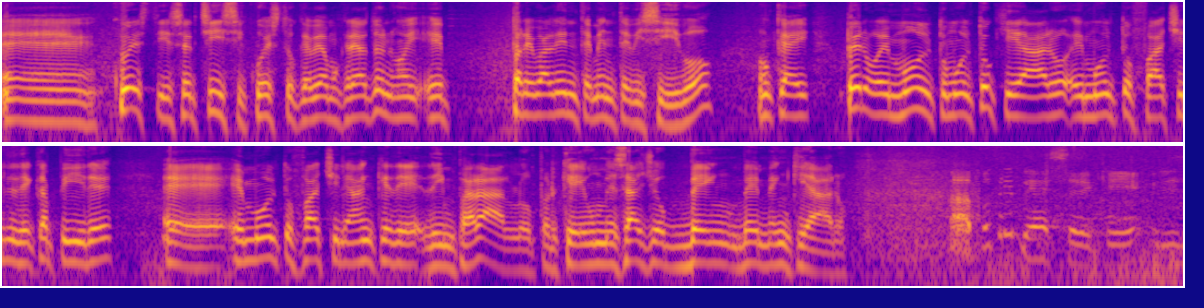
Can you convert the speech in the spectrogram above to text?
Eh, questi esercizi, questo che abbiamo creato noi, è prevalentemente visivo, okay? però è molto molto chiaro e molto facile da capire eh, è molto facile anche di impararlo perché è un messaggio ben, ben, ben chiaro. Ah, potrebbe essere che il,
